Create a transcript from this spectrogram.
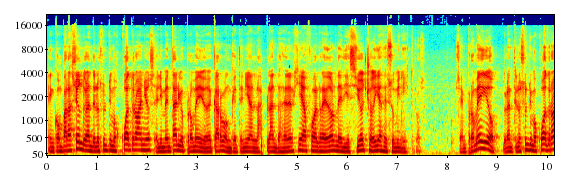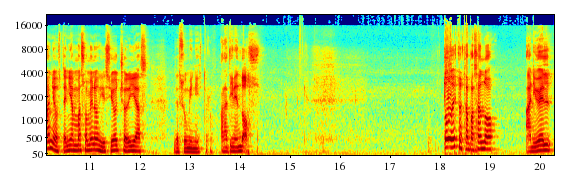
En comparación, durante los últimos 4 años, el inventario promedio de carbón que tenían las plantas de energía fue alrededor de 18 días de suministros. En promedio, durante los últimos cuatro años tenían más o menos 18 días de suministro. Ahora tienen dos. Todo esto está pasando a nivel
